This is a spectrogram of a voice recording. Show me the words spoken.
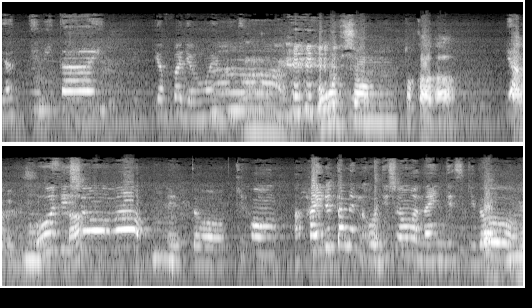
やってみたい。やっぱり思います。うん。オーディションとかがいやオあるんですーかディションは、うんえっと基本あ入るためのオーディションはないんですけど、うん。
